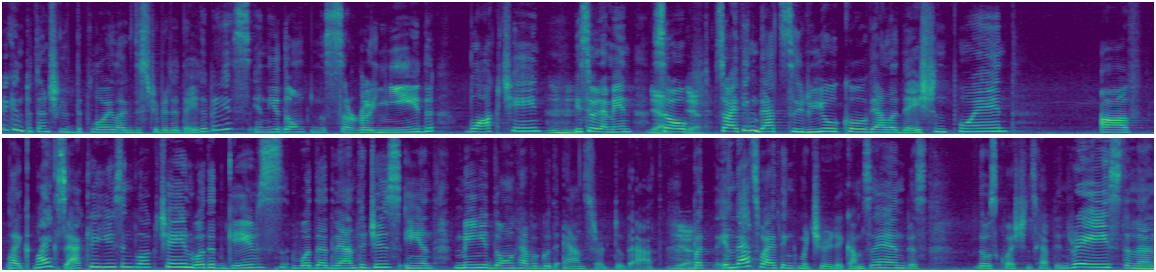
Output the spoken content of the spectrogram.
you can potentially deploy like distributed database and you don't necessarily need blockchain. You see what I mean? Yeah, so yeah. so I think that's a real cool validation point of like why exactly using blockchain, what it gives, what the advantages, and many don't have a good answer to that. Yeah. But and that's why I think maturity comes in because those questions have been raised, and then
